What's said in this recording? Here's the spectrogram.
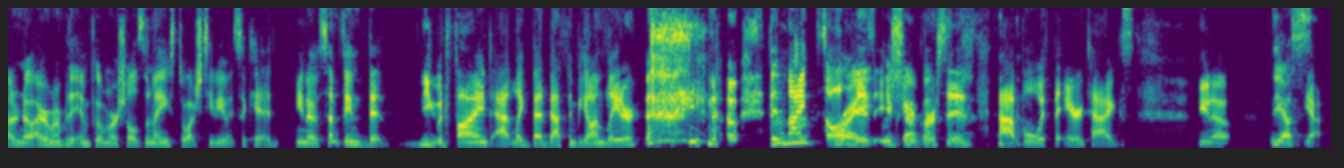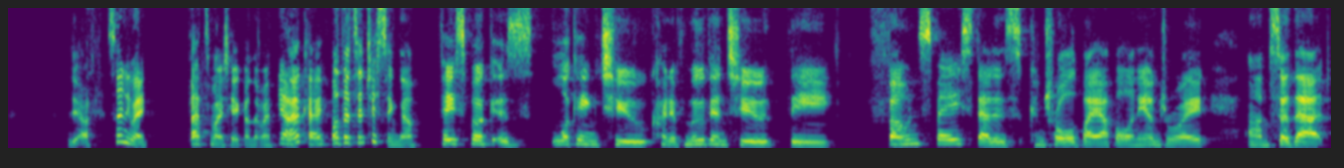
I don't know. I remember the infomercials when I used to watch TV as a kid. You know, something that you would find at like Bed Bath and Beyond later. you know, that mm-hmm. might solve right, this issue exactly. versus Apple with the AirTags. You know. Yes. Yeah. Yeah. So anyway, that's my take on that one. Yeah. Okay. Well, that's interesting though. Facebook is looking to kind of move into the phone space that is controlled by Apple and Android um, so that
